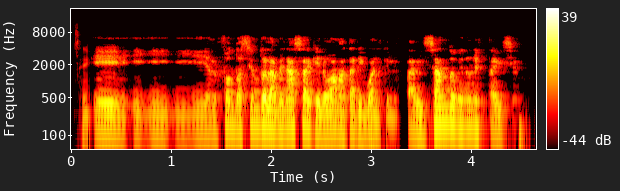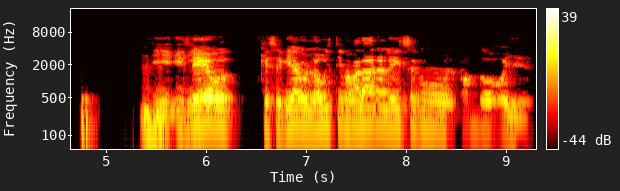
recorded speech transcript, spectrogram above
Sí. Y, y- en el fondo haciendo la amenaza de que lo va a matar igual, que le está avisando que no le está diciendo. Y, y Leo, que se queda con la última palabra, le dice como en el fondo, oye,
